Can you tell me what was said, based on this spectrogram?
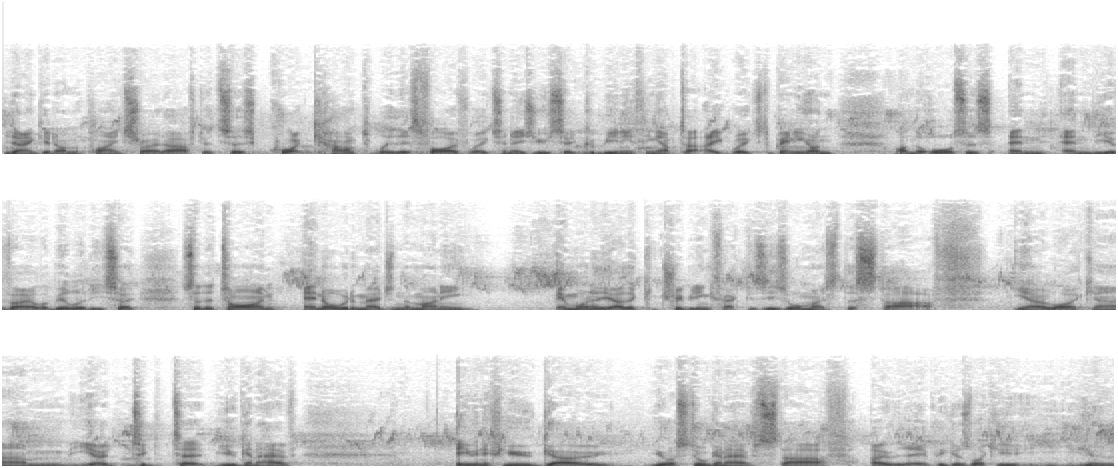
You don't get on the plane straight after. It says quite comfortably there's five weeks, and as you said, could be anything up to eight weeks, depending on, on the horses and, and the availability. So so the time, and I would imagine the money, and one of the other contributing factors is almost the staff. You know, like um, you know, to, to, you're going to have even if you go, you're still going to have staff over there because, like you, you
